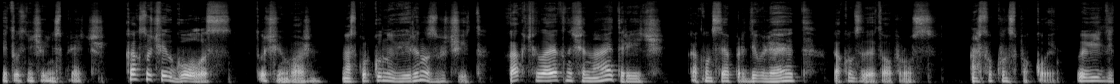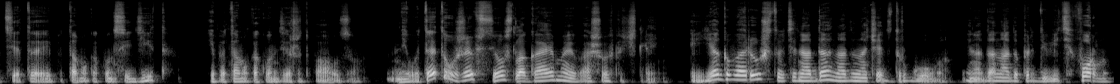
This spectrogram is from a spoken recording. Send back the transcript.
И тут ничего не спрячешь. Как звучит голос? Это очень важно. Насколько он уверенно звучит. Как человек начинает речь, как он себя предъявляет, как он задает вопрос насколько он спокоен. Вы видите это и потому, как он сидит, и потому, как он держит паузу. И вот это уже все слагаемое вашего впечатления. И я говорю, что ведь иногда надо начать с другого. Иногда надо предъявить форму,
